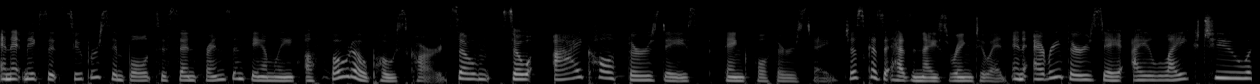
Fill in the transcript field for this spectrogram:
and it makes it super simple to send friends and family a photo postcard. So, so I call Thursdays Thankful Thursday, just because it has a nice ring to it. And every Thursday, I like to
